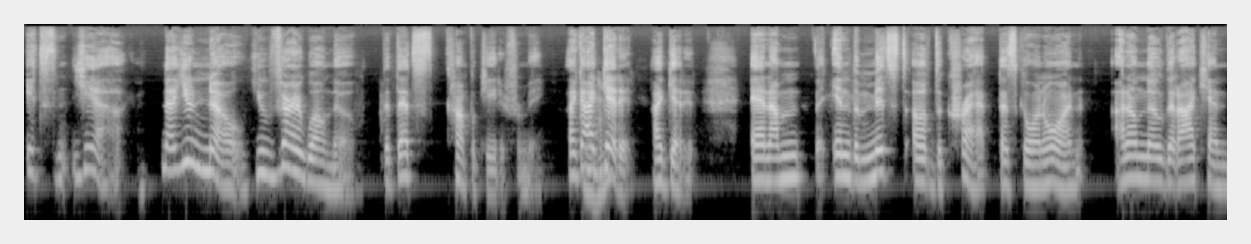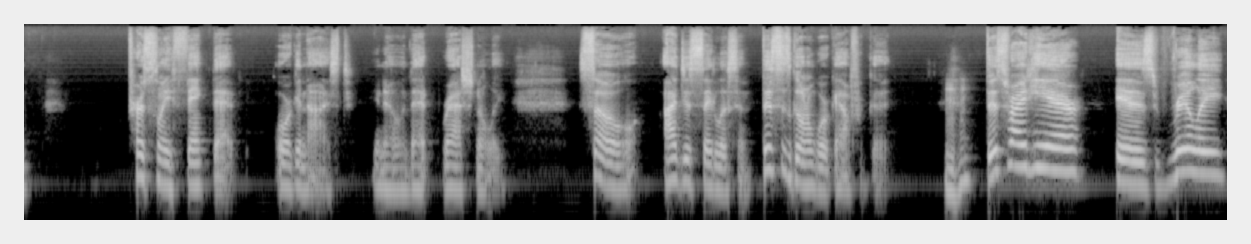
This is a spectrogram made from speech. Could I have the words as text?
it's yeah. Now you know, you very well know that that's complicated for me. Like I get it, I get it, and I'm in the midst of the crap that's going on. I don't know that I can personally think that organized, you know, and that rationally. So I just say, listen, this is going to work out for good. Mhm. This right here is really.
